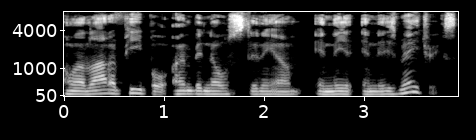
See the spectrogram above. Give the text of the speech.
on a lot of people, unbeknownst to them in the in these matrix.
